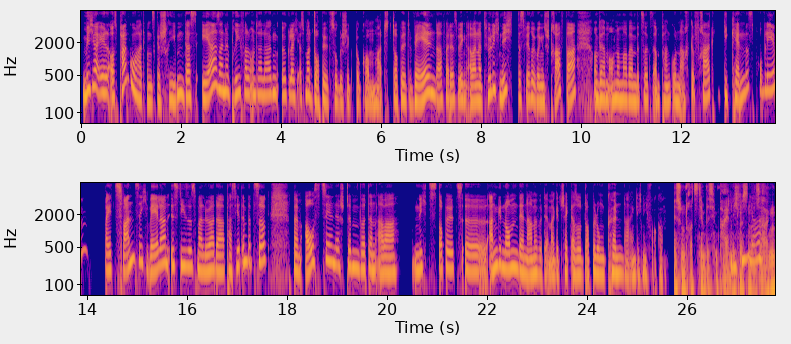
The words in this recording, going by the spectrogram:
Michael aus Pankow hat uns geschrieben, dass er seine Briefwahlunterlagen äh, gleich erstmal doppelt zugeschickt bekommen hat. Doppelt wählen darf er deswegen aber natürlich nicht. Das wäre übrigens strafbar. Und wir haben auch nochmal beim Bezirksamt Pankow nachgefragt. Die kennen das Problem. Bei 20 Wählern ist dieses Malheur da passiert im Bezirk. Beim Auszählen der Stimmen wird dann aber nichts doppelt äh, angenommen. Der Name wird ja immer gecheckt. Also Doppelungen können da eigentlich nicht vorkommen. Ist schon trotzdem ein bisschen peinlich, müssen ja. wir sagen.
